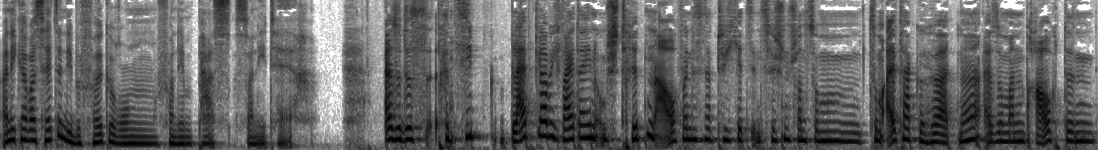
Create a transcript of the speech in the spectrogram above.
Annika, was hält denn die Bevölkerung von dem Pass sanitär? Also das Prinzip bleibt, glaube ich, weiterhin umstritten, auch wenn es natürlich jetzt inzwischen schon zum, zum Alltag gehört. Ne? Also man braucht dann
